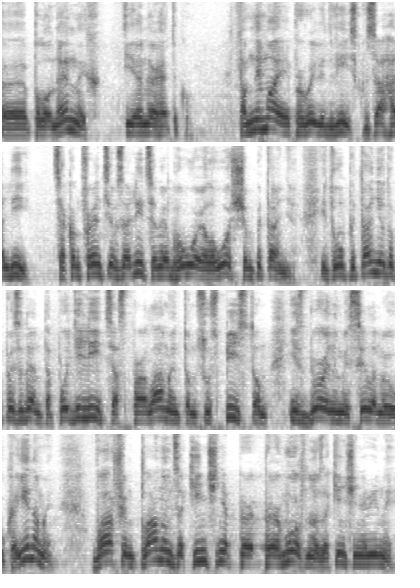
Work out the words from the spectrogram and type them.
е, полонених і енергетику. Там немає про вивід військ взагалі. Ця конференція взагалі це не обговорювала. Ось чому питання. І тому питання до президента: поділіться з парламентом, суспільством і збройними силами України вашим планом закінчення переможного закінчення війни.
